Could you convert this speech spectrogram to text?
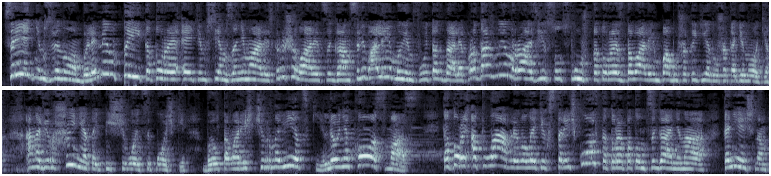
Средним звеном были менты, которые этим всем занимались, крышевали цыган, сливали им инфу и так далее. Продажные мрази из соцслужб, которые сдавали им бабушек и дедушек одиноких. А на вершине этой пищевой цепочки был товарищ Черновецкий, Леня Космос, который отлавливал этих старичков, которые потом цыгане на конечном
